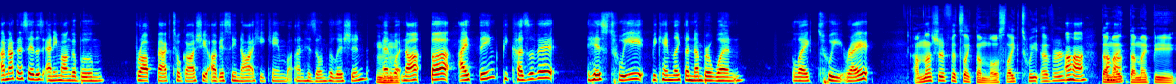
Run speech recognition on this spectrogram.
I'm not gonna say this any manga boom brought back Togashi. Obviously not. He came on his own volition Mhm. and whatnot. But I think because of it, his tweet became like the number one like tweet, right? I'm not sure if it's like the most liked tweet ever. Uh huh. that uh-huh. might that might be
